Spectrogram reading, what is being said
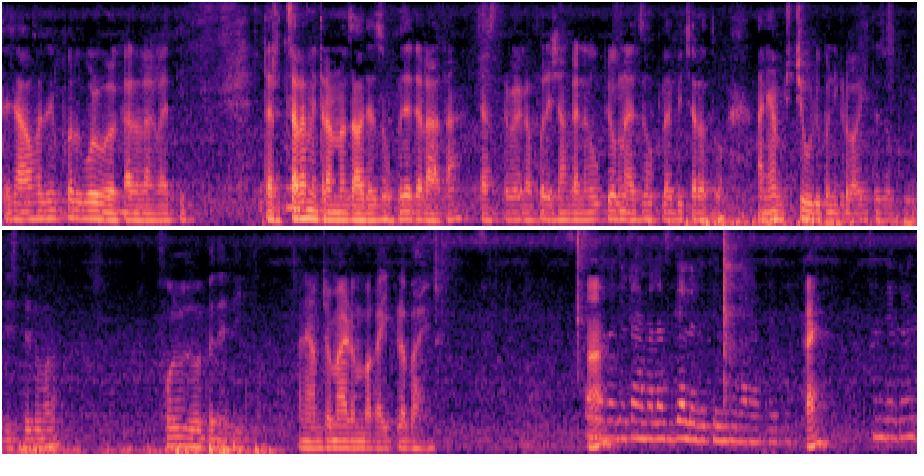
त्याच्या आवाजाने परत गोळगोळ करायला लागला ती. तर चला मित्रांनो जाऊ द्या झोपू द्या त्याला आता. जास्त वेळ का परेशान करण्याचा उपयोग नाही झोपला बिचारा तो. आणि आमची चिवडी पण इकडे बघा इथं झोपली दिसते तुम्हाला. फुल झोपत आहे ती. आणि आमच्या मॅडम बघा इकडं बाहेर. हा? संध्याकाळच्या टायमालाच गॅलरीत उभं राहता येते काय? संध्याकाळीच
